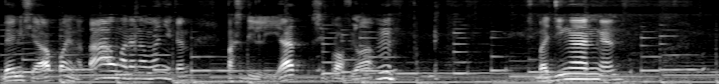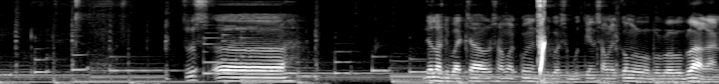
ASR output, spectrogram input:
Be ini siapa yang nggak tahu nggak ada namanya kan. Pas dilihat si profilnya hmm bajingan kan. Terus uh, lah dibaca assalamualaikum yang tadi gue sebutin assalamualaikum bla bla bla bla kan.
